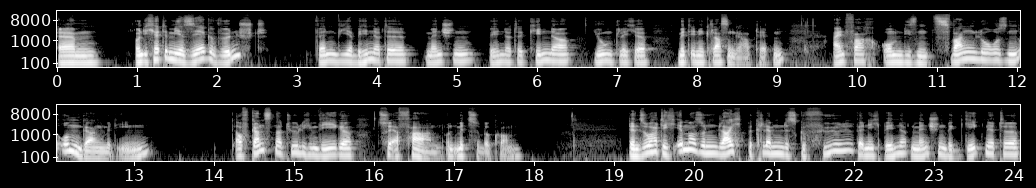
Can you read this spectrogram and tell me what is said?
Ähm, und ich hätte mir sehr gewünscht, wenn wir behinderte Menschen, behinderte Kinder, Jugendliche mit in den Klassen gehabt hätten. Einfach um diesen zwanglosen Umgang mit ihnen auf ganz natürlichem Wege zu erfahren und mitzubekommen. Denn so hatte ich immer so ein leicht beklemmendes Gefühl, wenn ich behinderten Menschen begegnete,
